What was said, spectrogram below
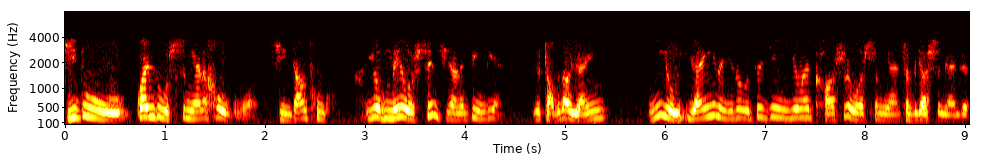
极度关注失眠的后果、紧张痛苦，又没有身体上的病变，又找不到原因。你有原因的，你说我最近因为考试我失眠，这不叫失眠症。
